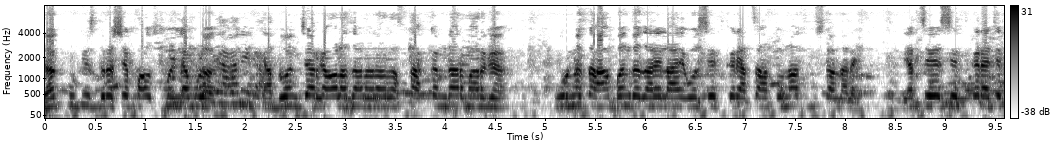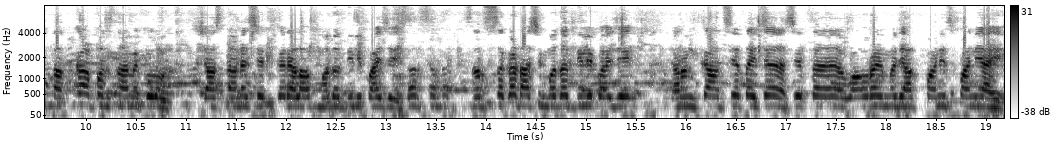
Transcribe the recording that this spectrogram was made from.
ढगफुटीस दृश्य पाऊस पडल्यामुळं या दोन चार गावाला जाणारा रस्ता कंदार मार्ग. पूर्णतः बंद झालेला आहे व शेतकऱ्याचा अतोनात नुकसान झालंय. याचे शेतकऱ्याचे तात्काळ पंचनामे करून शासनाने शेतकऱ्याला मदत दिली पाहिजे. सरसकट अशी मदत दिली पाहिजे कारण का शेताच्या शेत वावराईमध्ये आज पाणीच पाणी आहे.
